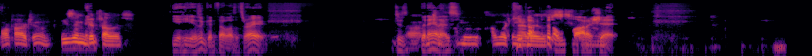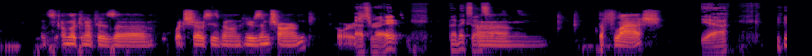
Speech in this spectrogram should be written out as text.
More power to him. He's in Goodfellas. Yeah, he is a good fellow. That's right. Just Uh, bananas. I'm, I'm looking at his. a lot of shit. I'm looking up his uh, what shows he's been on. He was in Charmed, of course. That's right. That makes sense. Um, the Flash. yeah.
